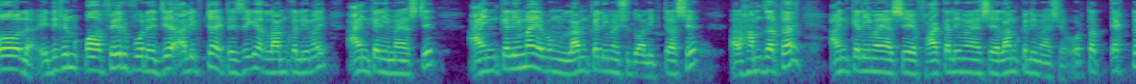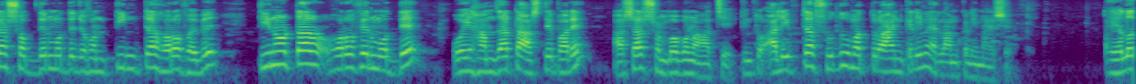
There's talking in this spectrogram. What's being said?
কলা এই দেখেন কফের পরে যে আলিফটা, এটা হচ্ছে গিয়ে লাম কালিমায়, আইন কালিমায় আসছে। আইন কালিমায় এবং লাম কালিমায় শুধু আলিফটা আসে। আর হামজাটায় আইন কালিমায় আসে, ফা কালিমায় আসে, লাম কালিমায় আসে। অর্থাৎ একটা শব্দের মধ্যে যখন তিনটা হরফ হবে, তিনোটা হরফের মধ্যে ওই হামজাটা আসতে পারে। আসার সম্ভাবনা আছে। কিন্তু আলিফটা শুধুমাত্র আইন কালিমা আর লাম কালিমা আসে এই হলো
